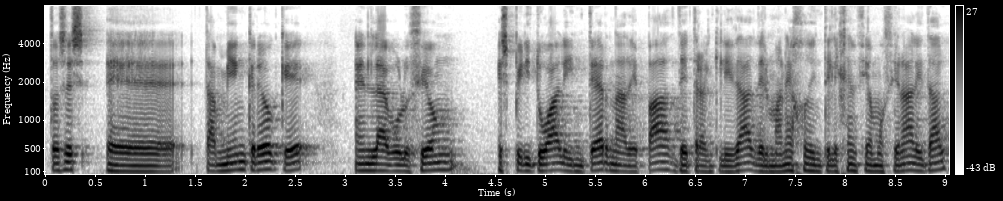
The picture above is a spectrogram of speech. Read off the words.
Entonces, eh, también creo que en la evolución espiritual interna de paz, de tranquilidad, del manejo de inteligencia emocional y tal,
